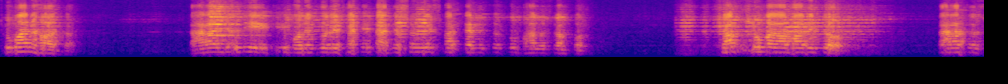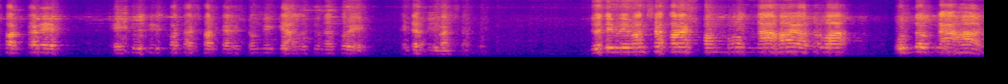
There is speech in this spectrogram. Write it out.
সমান হওয়া দরকার। তারা যদি এটি মনে করে থাকে, তাদের সঙ্গে সরকারের তো খুব ভালো সম্পর্ক। সব সময় অবাধিত। তারা তো সরকারের এই ত্রুটির কথা সরকারের সঙ্গে গিয়ে আলোচনা করে এটা মীমাংসা করবে। যদি মীমাংসা করা সম্ভব না হয় অথবা উদ্যোগ না হয়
